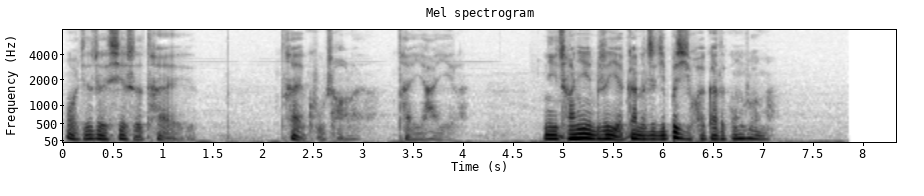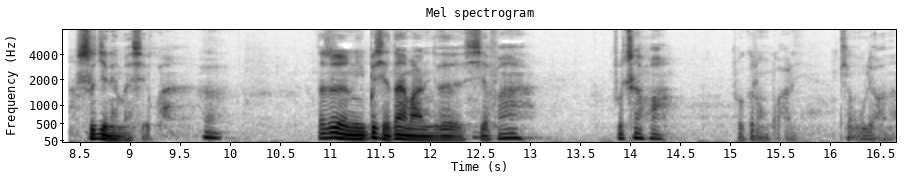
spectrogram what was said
我觉得这个现实太太枯燥了，太压抑了。你长期不是也干着自己不喜欢干的工作吗？十几年没写过。嗯。但是你不写代码，你得写方案、做策划、做各种管理，挺无聊的。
